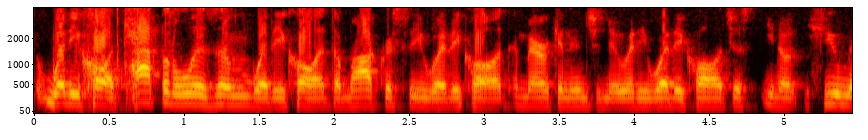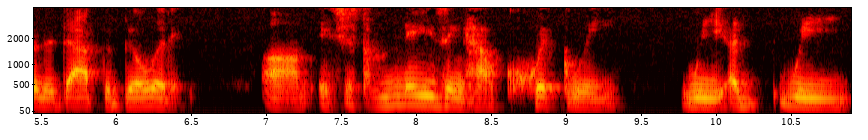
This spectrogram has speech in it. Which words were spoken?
whether you call it capitalism, whether you call it democracy, whether you call it American ingenuity, whether you call it just you know human adaptability, um, it's just amazing how quickly we uh, we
